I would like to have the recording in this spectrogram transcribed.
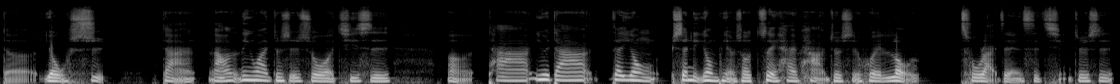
的优势。但然后另外就是说，其实呃，它因为大家在用生理用品的时候，最害怕就是会漏出来这件事情，就是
